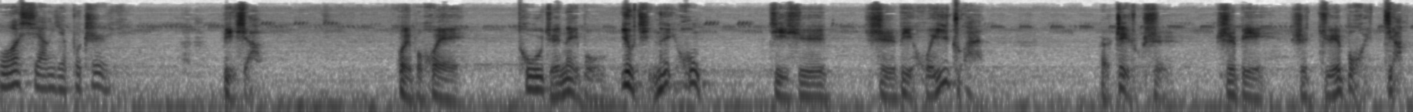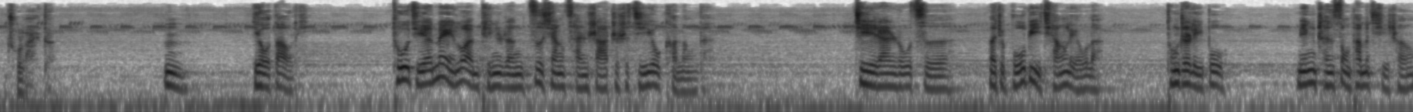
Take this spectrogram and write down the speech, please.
我想也不至于。陛下，会不会突厥内部又起内讧，急需使必回转？而这种事，势必是绝不会讲出来的。嗯，有道理。突厥内乱平仍，自相残杀，这是极有可能的。既然如此，那就不必强留了。通知礼部，明晨送他们启程。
